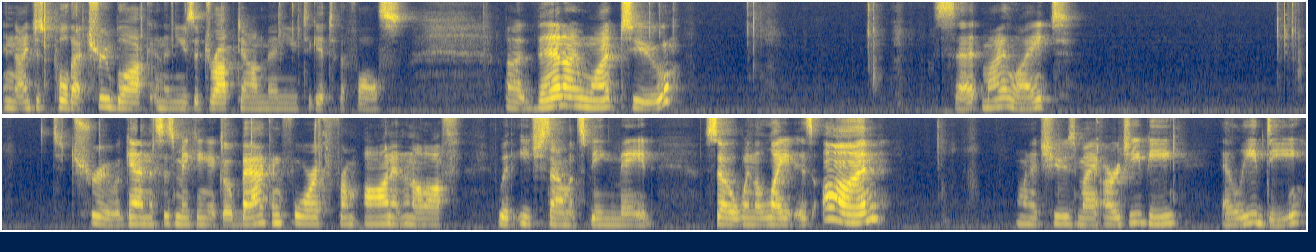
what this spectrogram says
and I just pull that true block and then use a drop down menu to get to the false. Uh, then I want to set my light to true. Again, this is making it go back and forth from on and off with each sound that's being made. So when the light is on, I'm going to choose my RGB LED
